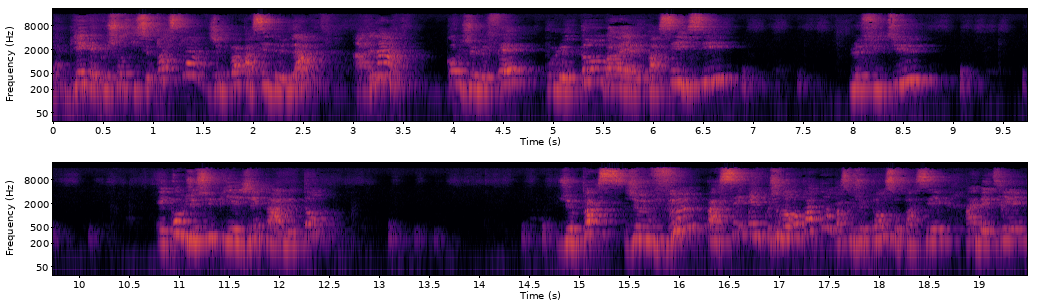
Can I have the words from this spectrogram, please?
il y a bien quelque chose qui se passe là. Je ne peux pas passer de là à là, comme je le fais pour le temps. Voilà, il y a le passé ici, le futur. Et comme je suis piégé par le temps, je passe, je veux passer, un- je ne me rends pas compte parce que je pense au passé. Ah ben tiens,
